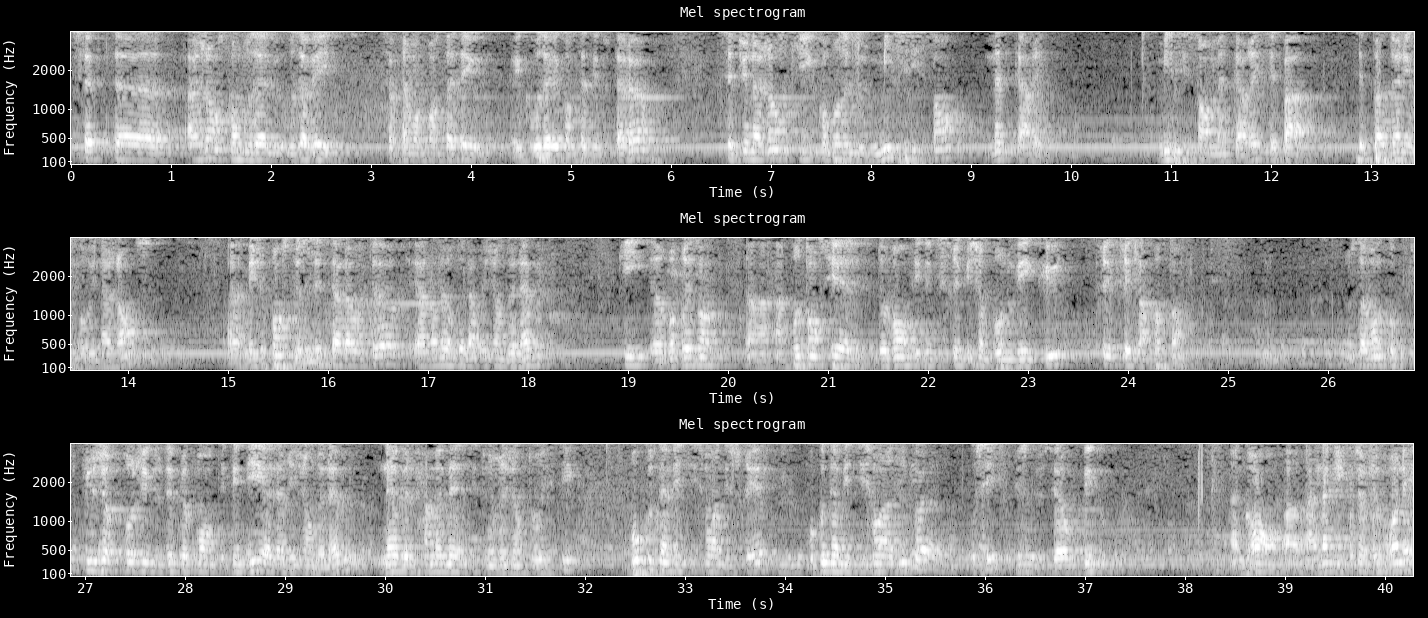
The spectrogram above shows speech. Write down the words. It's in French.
Cette euh, agence, comme vous avez, certainement constaté et que vous allez constater tout à l'heure, c'est une agence qui est composée de 1600 mètres carrés. 1600 mètres carrés, c'est pas, pas donné pour une agence, euh, mais je pense que c'est à la hauteur et à l'honneur de la région de Naples qui euh, représente un, un, potentiel de vente et de distribution pour nos véhicules très très important. Nous savons que plusieurs projets de développement ont été liés à la région de Nebel. Nebel Hamameh, c'est une région touristique. Beaucoup d'investissements industriels, beaucoup d'investissements agricoles aussi, puisque c'est un grand, un, agriculteur chevronné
